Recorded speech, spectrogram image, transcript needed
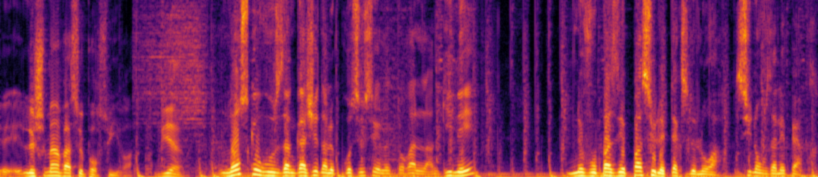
et le chemin va se poursuivre. Bien. Lorsque vous vous engagez dans le processus électoral en Guinée, ne vous basez pas sur les textes de loi, sinon vous allez perdre.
